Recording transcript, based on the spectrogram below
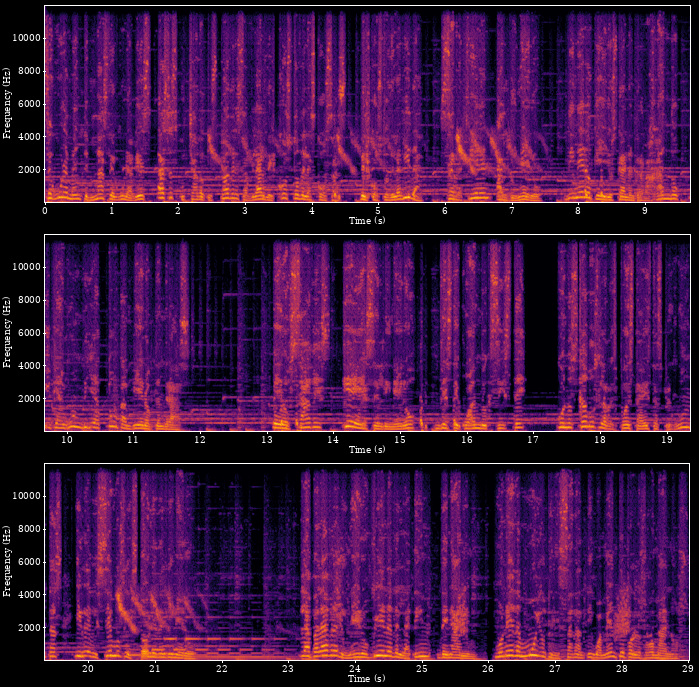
seguramente más de alguna vez has escuchado a tus padres hablar del costo de las cosas, del costo de la vida. Se refieren al dinero, dinero que ellos ganan trabajando y que algún día tú también obtendrás. Pero ¿sabes qué es el dinero? ¿Desde cuándo existe? Conozcamos la respuesta a estas preguntas y revisemos la historia del dinero. La palabra dinero viene del latín denarium, moneda muy utilizada antiguamente por los romanos,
